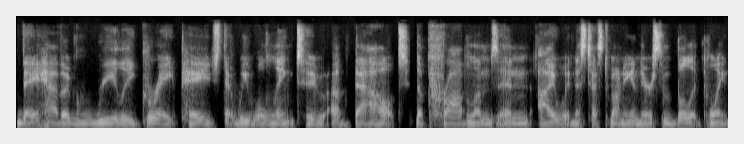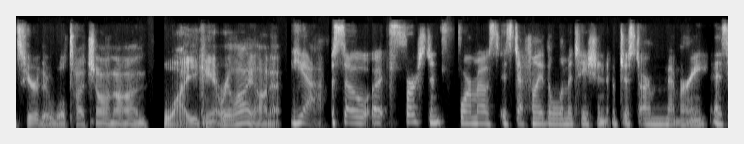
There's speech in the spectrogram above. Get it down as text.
They have a really great page that we will link to about the problems in eyewitness testimony. And there are some bullet points here that we'll touch on on why you can't rely on it. Yeah. So, uh, first and foremost, is definitely the limitation of just our memory as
